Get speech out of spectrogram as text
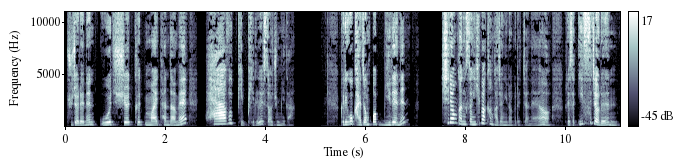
주절에는 would, should, could, might 한 다음에 have pp를 써줍니다. 그리고 가정법 미래는 실현 가능성이 희박한 가정이라 그랬잖아요. 그래서 if절은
